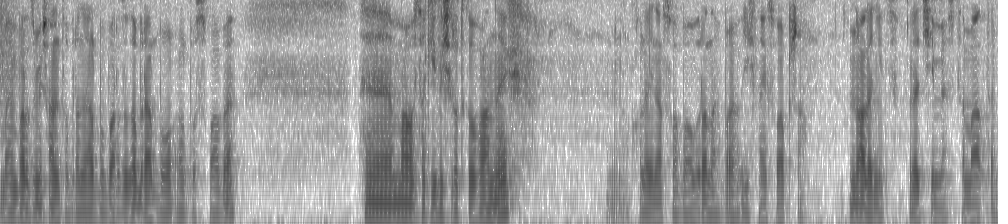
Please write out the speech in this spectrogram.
mają bardzo mieszane te obrony, albo bardzo dobre, albo, albo słabe. E, Mało jest takich wyśrodkowanych. No, kolejna słaba obrona, chyba ich najsłabsza. No ale nic, lecimy z tematem.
